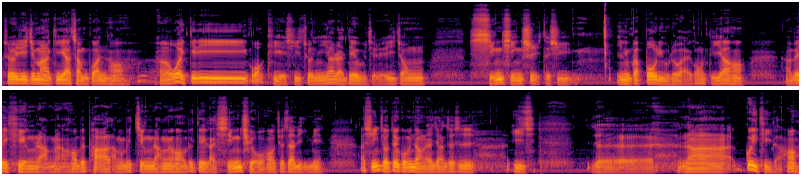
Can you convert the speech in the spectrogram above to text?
所以你即马去遐参观，吼。呃，我会记你我去的时阵，伊遐内底有一个迄种行刑事，就是因为甲保留落来，讲底下吼，啊要刑人啊，吼要拍人，要惊人啊，吼要给个刑求吼，就在里面。啊，刑求对国民党来讲，就是以呃那过去的哈，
